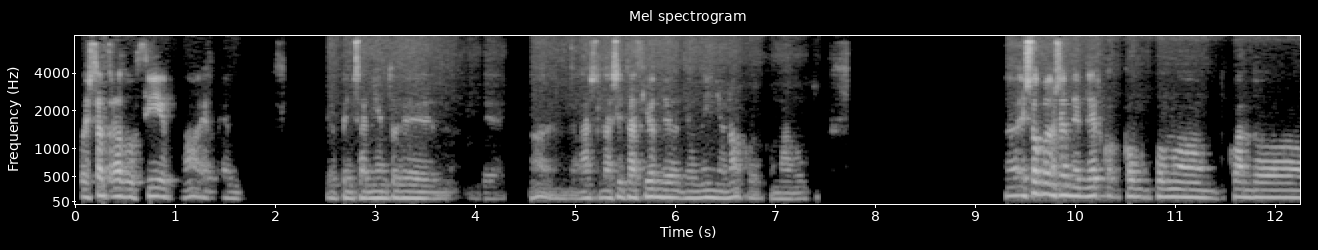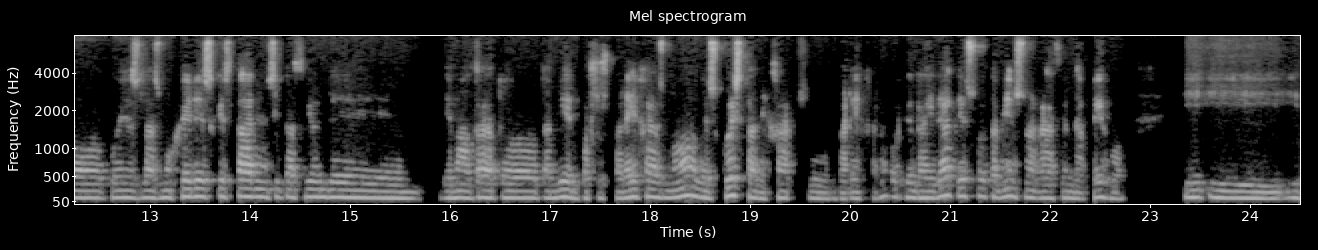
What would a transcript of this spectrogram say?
cuesta traducir ¿no? el, el, pensamiento de, la, situación de, un niño ¿no? como adulto. Eso podemos entender como, cuando pues, las mujeres que están en situación de, maltrato también por sus parejas, ¿no? les cuesta dejar su pareja, ¿no? porque en realidad eso también es una relación de apego. y,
